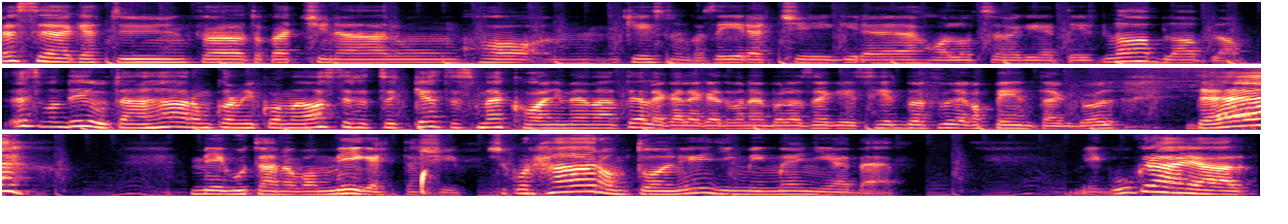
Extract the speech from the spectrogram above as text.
beszélgetünk, feladatokat csinálunk, ha mm, készülünk az érettségire, hallott szövegértés, bla bla bla. Ez van délután háromkor, amikor már azt érzed, hogy kezdesz meghalni, mert már tényleg eleged van ebből az egész hétből, főleg a péntekből, de még utána van még egy tesi. És akkor háromtól négyig még menjél be még ugráljál,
